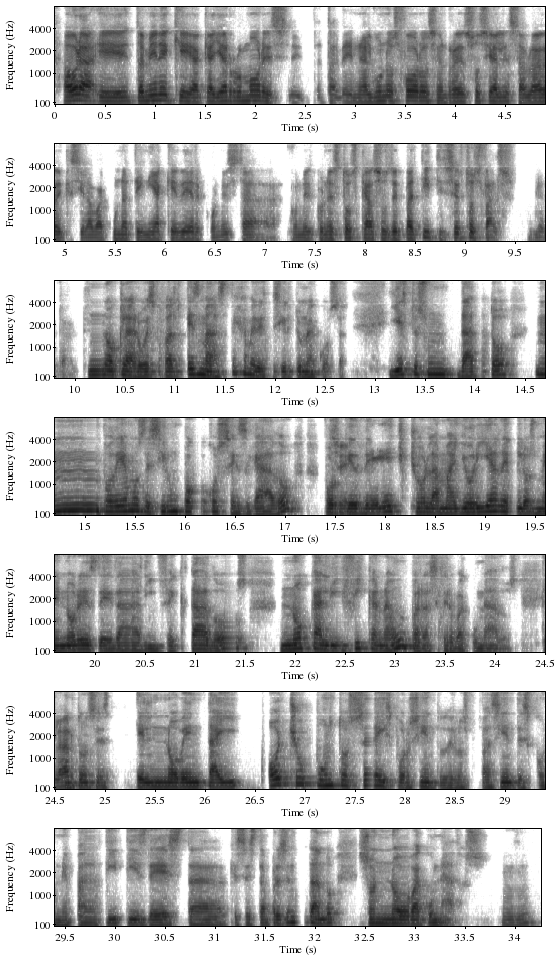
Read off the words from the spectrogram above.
Ahora, eh, también hay que acallar rumores. Eh, en algunos foros, en redes sociales, se hablaba de que si la vacuna tenía que ver con, esta, con, e, con estos casos de hepatitis. Esto es falso, completamente. No, claro, es falso. Es más, déjame decirte una cosa. Y esto es un dato, mm, podríamos decir, un poco sesgado, porque de hecho la mayoría de los menores de edad infectados no califican aún para ser vacunados. Claro. Entonces, el 90 8.6% de los pacientes con hepatitis de esta que se está presentando son no vacunados.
